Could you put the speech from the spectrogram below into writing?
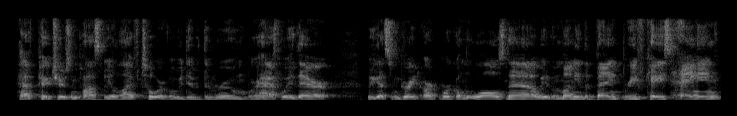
have pictures and possibly a live tour of what we did with the room. We're halfway there. We got some great artwork on the walls now. We have a Money in the Bank briefcase hanging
